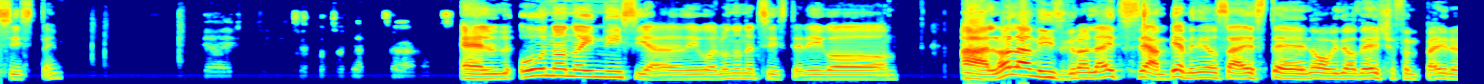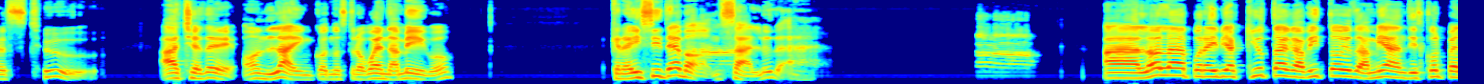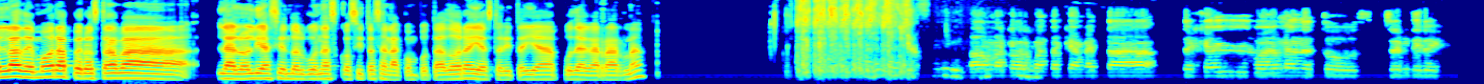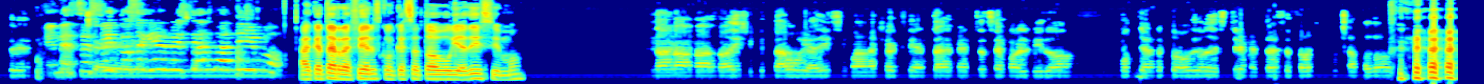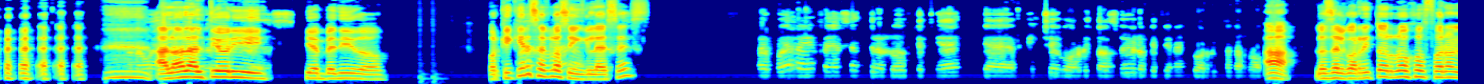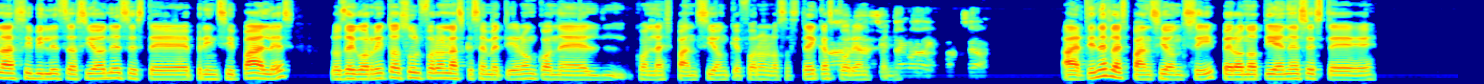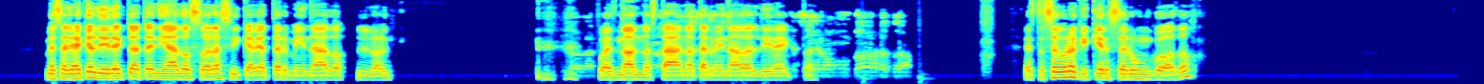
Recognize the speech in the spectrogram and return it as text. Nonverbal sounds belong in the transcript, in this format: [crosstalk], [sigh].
existe. El 1 no inicia, digo, el 1 no existe, digo... Alola mis Growlites, sean bienvenidos a este nuevo video de Age of Empires 2 HD online con nuestro buen amigo Crazy Demon, saluda. Ah, Alola, por ahí vi a Kyuta, Gabito y Damián, disculpen la demora, pero estaba la Loli haciendo algunas cositas en la computadora y hasta ahorita ya pude agarrarla. no, me acabo de dar cuenta que me está... Dejé el volumen de tu stream direct. Y necesito seguir viciando a Nimo. ¿A qué te refieres con que está todo bugueadísimo? No, no, no, no dije que estaba bugueadísimo. Accidentalmente se me olvidó mutear tu audio de stream, entonces estaba escuchando todo. No voy a Alola al decir Tiuri, inglés. bienvenido. ¿Por qué quieres ser los ingleses? ¿Me ¿Cuál es la diferencia entre los que tienen que pinche gorrito azul y los que tienen gorrito rojo? Ah, los del gorrito rojo fueron las civilizaciones este, principales. Los de gorrito azul fueron las que se metieron con el con la expansión, que fueron los aztecas, Ah, coreanos. sí, tengo la expansión. A ver, tienes la expansión, sí, pero no tienes este. Me salía que el directo ya tenía dos horas y que había terminado. LOL. Lo- Pues no, no está, no ha terminado el directo. ¿Estás seguro que quieres ser un godo?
